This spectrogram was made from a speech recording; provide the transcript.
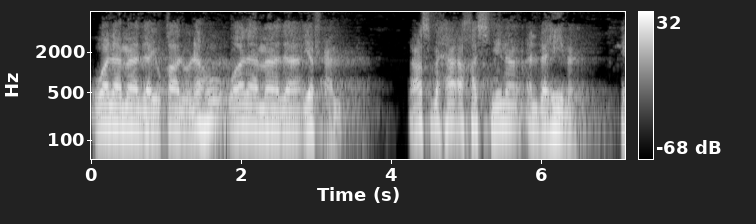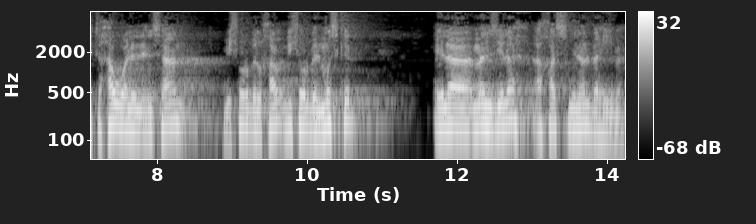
ولا ماذا يقال له ولا ماذا يفعل. فأصبح أخس من البهيمة يتحول الإنسان بشرب الخم... بشرب المسكر إلى منزلة أخس من البهيمة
